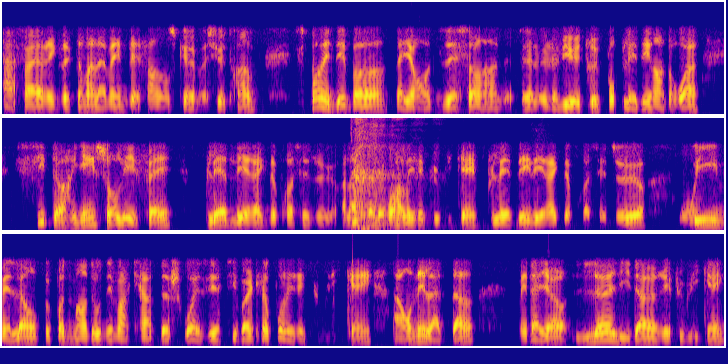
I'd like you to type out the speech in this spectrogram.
à faire exactement la même défense que M. Trump. C'est pas un débat, d'ailleurs, on disait ça, hein, le, vieux truc pour plaider en droit. Si tu n'as rien sur les faits, plaide les règles de procédure. Alors, vous allez voir les républicains plaider les règles de procédure oui, mais là, on ne peut pas demander aux démocrates de choisir qui va être là pour les républicains. Alors, on est là-dedans. Mais d'ailleurs, le leader républicain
